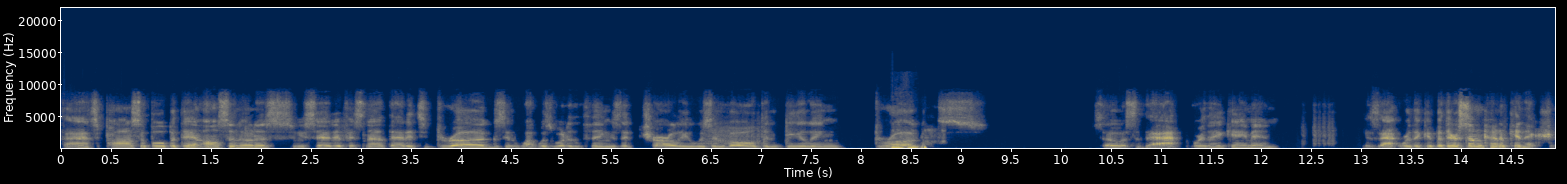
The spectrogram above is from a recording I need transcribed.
That's possible, but then also notice we said if it's not that, it's drugs. And what was one of the things that Charlie was involved in dealing? Drugs. Mm-hmm. So is that where they came in? Is that where they could? But there's some kind of connection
